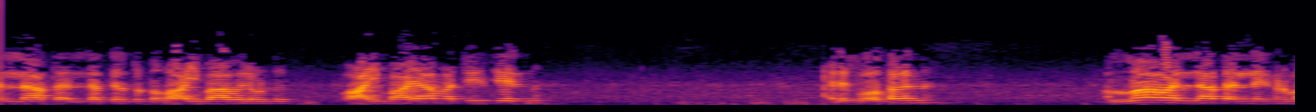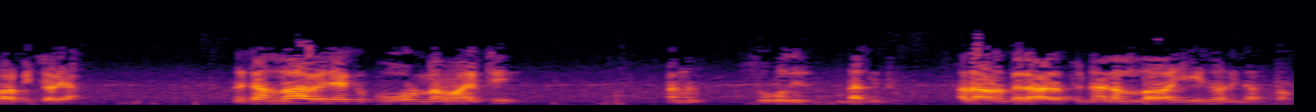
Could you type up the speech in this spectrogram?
അല്ലാത്ത എല്ലാത്തിനും തൊട്ട് വായിബാവലുണ്ട് വായിബായ മറ്റേ ചേരുന്നു. അതിന്റെ സുഹൃത്തകന്നെ അള്ളാഹു അല്ലാത്ത എല്ലാം ഇങ്ങനെ മറപ്പിച്ചു കളയാം എന്നിട്ട് അള്ളാഹുവിലേക്ക് പൂർണമായിട്ട് അങ്ങ് സുഹൃതി ഉണ്ടാക്കിട്ടു അതാണ് ദലാലത്തുൻ അലല്ലാഹി എന്ന് പറയുന്ന അർത്ഥം.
